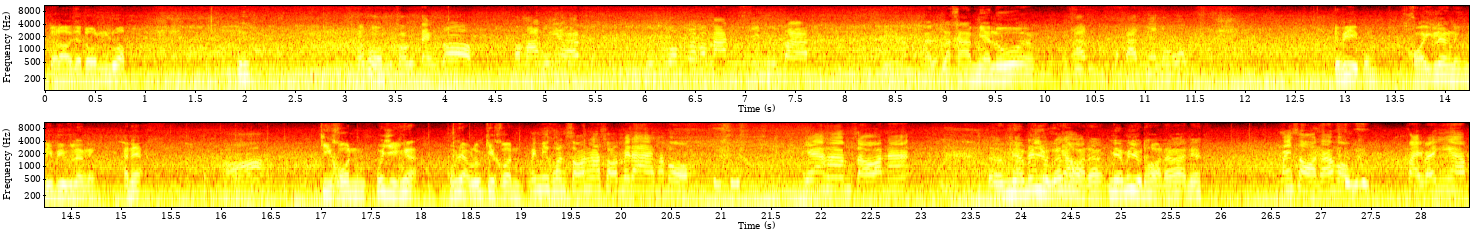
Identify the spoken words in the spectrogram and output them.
เดี๋ยวเราจะโดนรวบครับผมของแต่งก็ประมาณนี้นะครับรวมๆก็ประมาณสี่หมื่นบาทอะราคาเมียรู้นะครับราคาเมียรู้ เดี๋ยวพี่ผมขออีกเรื่องหนึ่งรีวิวเรื่องหนึ่งอันเนี้ยอ๋อกี่คนผู้หญิงอะผมอยากรู้กี่คน ไม่มีคนซ้อนฮะซ้อนไม่ได้ครับผม เมียห้ามซ้อนนะ เออเมียไม่อยู่ก็ถอดนะเมียไม่อยู่ถอดนะอันเนี้ยไม่สอดครับผม ใส่ไว้อย่างเงี้ยครับ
